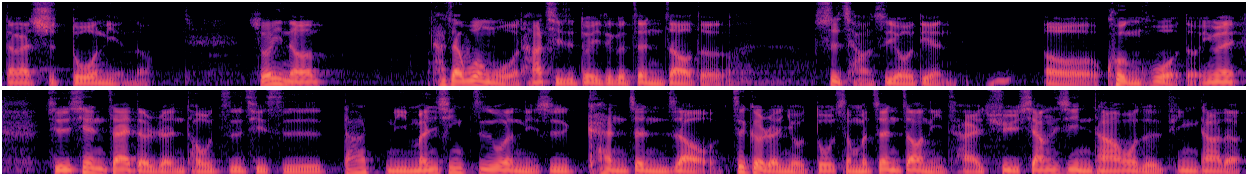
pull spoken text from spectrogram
大概十多年了，所以呢，他在问我，他其实对这个证照的。市场是有点呃困惑的，因为其实现在的人投资，其实他你扪心自问，你是看证照，这个人有多什么证照，你才去相信他或者听他的，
